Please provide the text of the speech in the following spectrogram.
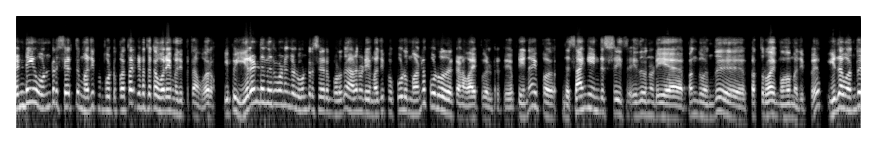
ரெண்டையும் ஒன்று சேர்த்து மதிப்பு போட்டு பார்த்தா கிட்டத்தட்ட ஒரே மதிப்பு தான் வரும். இப்ப இரண்டு நிறுவனங்கள் ஒன்று சேரும் பொழுது அதனுடைய மதிப்பு கூடுமான கூடுவதற்கான வாய்ப்புகள் இருக்கு. எப்படின்னா இப்போ இந்த சாங்கி இண்டஸ்ட்ரீஸ் இதனுடைய பங்கு வந்து பத்து ரூபாய் முகமதிப்பு. இதை வந்து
